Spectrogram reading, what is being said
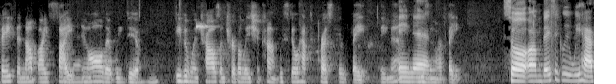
faith and not by sight Amen. in all that we do. Mm-hmm. Even when trials and tribulation come, we still have to press through faith. Amen. Amen. Using our faith. So um basically we have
